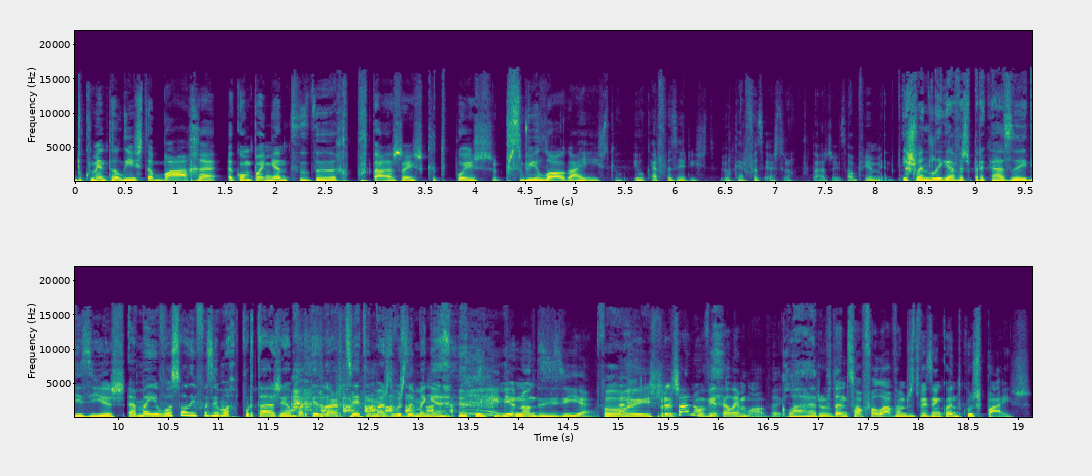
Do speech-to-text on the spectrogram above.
documentalista barra acompanhante de reportagens que depois percebi logo, ah, é isto, eu quero fazer isto, eu quero fazer estas reportagens, obviamente. E quando ligavas para casa e dizias, ah mãe, eu vou só ali fazer uma reportagem ao Parque Eduardo VII às duas da manhã. eu não dizia. Pois. Para já não havia telemóveis. Claro. Portanto, só falávamos de vez em quando com os pais.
